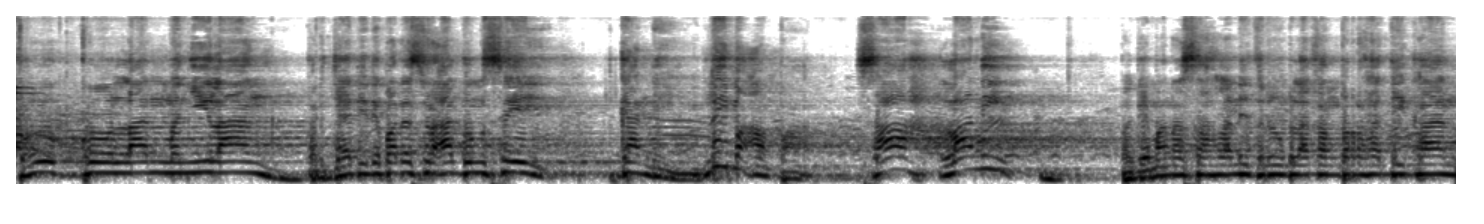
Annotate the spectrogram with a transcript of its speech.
pukulan menyilang terjadi daripada Surah Agung C. Gandhi 5-4 Sahlani. Bagaimana Sahlani turun belakang? Perhatikan.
